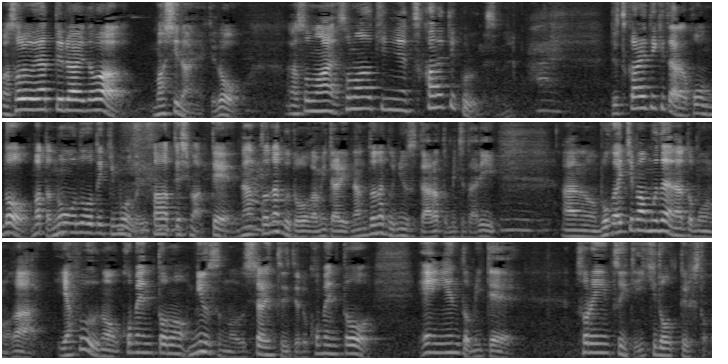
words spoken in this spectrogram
まあ、それをやってる間はマシなんやけど、あそのあそのうちにね、疲れてくるんですよね。はい。で、疲れてきたら今度、また能動的モードに変わってしまって、なんとなく動画見たり、なんとなくニュースであらっと見てたり、うん。あの、僕が一番無駄やなと思うのが、ヤフーのコメントの、ニュースの下についてるコメントを延々と見て、それについて憤ってる人。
